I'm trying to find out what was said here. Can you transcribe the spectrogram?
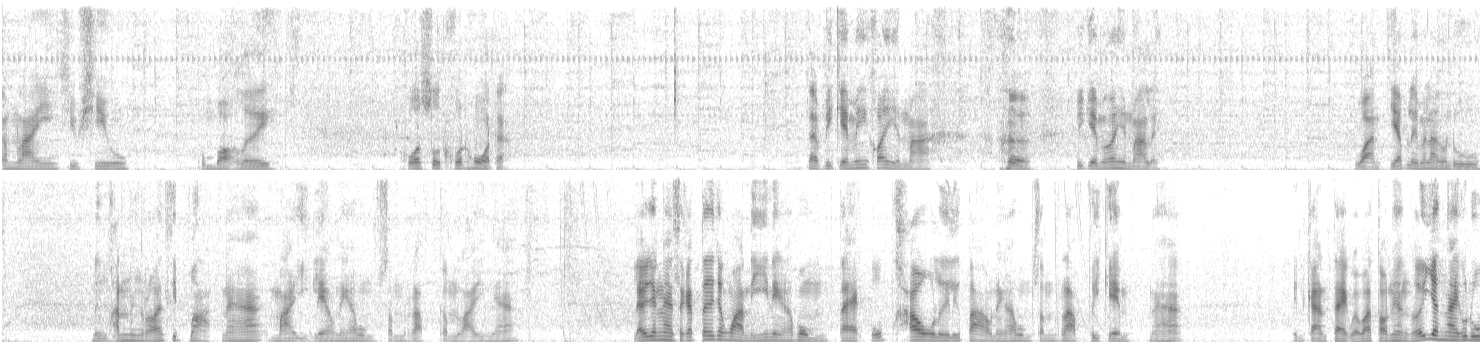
กำไรชิวๆผมบอกเลย โคตรสุดโคตรโหดอะแต่ฟีเกมไม่ค่อยเห็นมาเออฟีเกมไม่ค่อยเห็นมาเลย หวานเจี๊ยบเลยเมื่อไหร่คนดู 1,110 บาทนะฮะ มาอีกแล้วนะครับผมสำหรับกำไรเนี้ยแล้วยังไงสกัตเตอร์จังหวะนี้เนี่ยครับผมแตกปุ๊บเข้าเลยหรือเปล่านะครับผมสำหรับฟรีเกมนะฮะ เป็นการแตกแบบว่าต่อเนื่องเฮ้ยยังไงก็ดู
